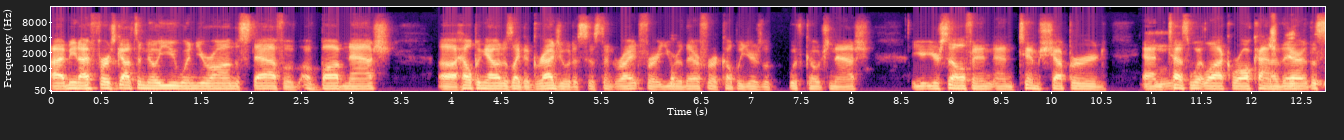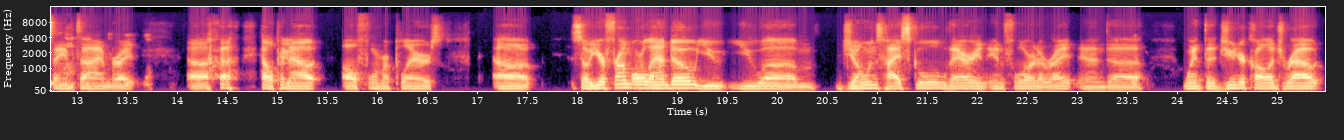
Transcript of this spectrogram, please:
I mean, I first got to know you when you were on the staff of, of Bob Nash uh, helping out as like a graduate assistant, right? For you were there for a couple years with with Coach Nash, you, yourself and and Tim Shepard and mm-hmm. Tess Whitlock were all kind of there at the same time, right? Uh, helping out all former players. Uh, so you're from Orlando. You you um, Jones High School there in, in Florida, right? And uh, went the junior college route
